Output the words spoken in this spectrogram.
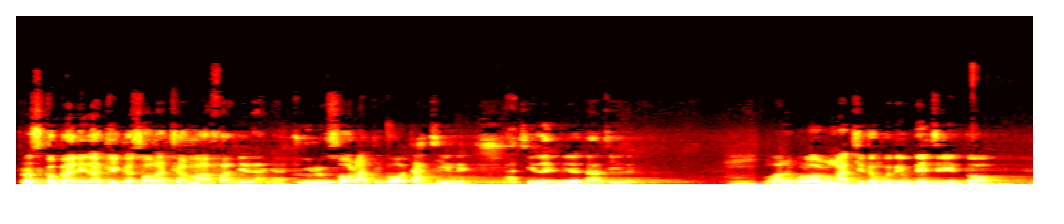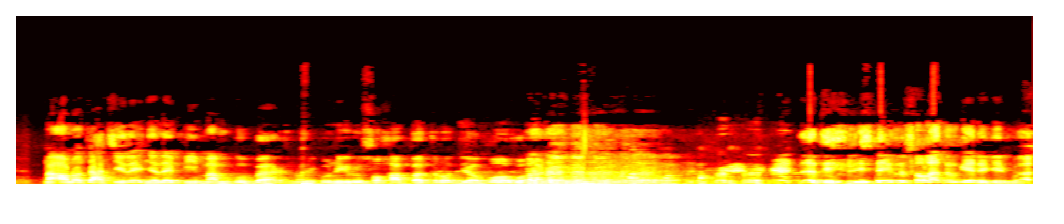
Terus kembali lagi ke sholat jamaah fadilahnya. Dulu sholat itu kok cacile, cacile itu ya cacile. Mana kalau mengaji tentang putih cerita. Nah, ono cacile nyelip imam ku barno, iku niru sahabat radhiyallahu anhu. Jadi di itu sholat tuh kayak gini, Pak.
